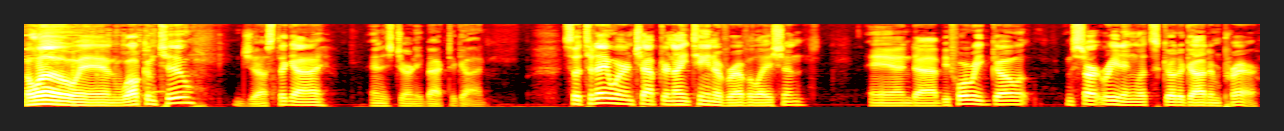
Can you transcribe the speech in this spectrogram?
Hello, and welcome to Just a Guy and His Journey Back to God. So, today we're in chapter 19 of Revelation. And uh, before we go and start reading, let's go to God in prayer.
